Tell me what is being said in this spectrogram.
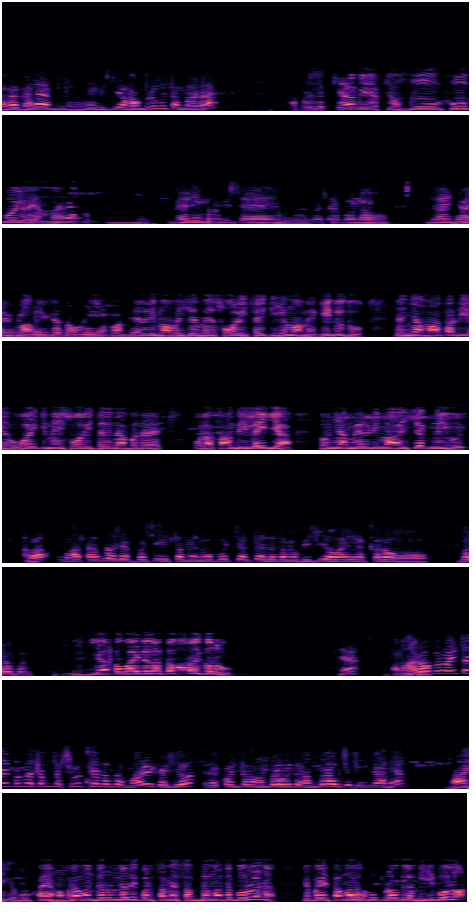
તમે ઘણા હું વીડિયો સાંભળું તમારા. આપણે એટલે ક્યાં બી કે હું હું બોલ્યો એમ મેડીમાં વિશે બધા બોલાવો. મેલડીમાં વિશે મેં સોરી થઈ હતી એમાં મેં કીધું હતું કે અહીંયા માતાજી હોય કે નહીં સોરી થઈને આ બધા ઓલા સાંભળી લઈ ગયા તો અહીંયા મેલડીમાં હશે કે નહીં હોય? વાત સાંભળો છે પછી તમે નો પહોંચ્યા એટલે તમે વીડિયો વાયરલ કરો બરોબર? મીડિયા તો વાયરલ તમારો કરું. હે? મારો કરો હોય તો તમે તમને શું છે તમે? મારો કરજો. રેકોર્ડ તમે સંભળાવું હોય તો સંભળાવજો દુનિયાને. ના એવું કઈ સંભળાવવાની જરૂર નથી પણ તમે શબ્દમાં તો બોલો ને કે ભાઈ તમારો શું પ્રોબ્લેમ ઈ બોલો.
